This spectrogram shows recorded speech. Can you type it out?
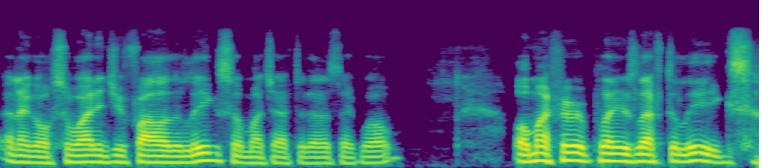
and I go, "So why didn't you follow the league so much after that?" I was like, "Well." all my favorite players left the league so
